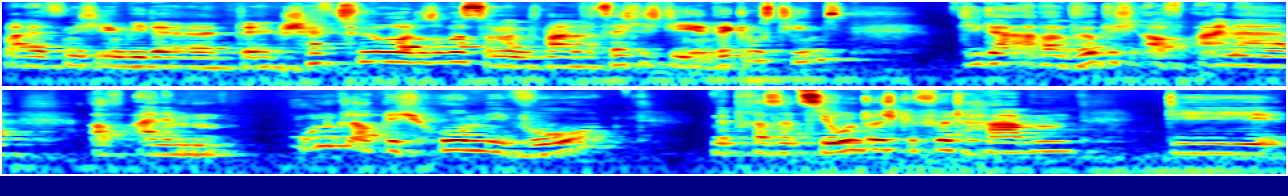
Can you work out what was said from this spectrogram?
War jetzt nicht irgendwie der, der Geschäftsführer oder sowas, sondern es waren tatsächlich die Entwicklungsteams, die da aber wirklich auf, eine, auf einem unglaublich hohen Niveau eine Präsentation durchgeführt haben, die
